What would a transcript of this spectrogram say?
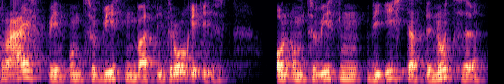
reif bin, um zu wissen, was die Droge ist und um zu wissen, wie ich das benutze,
